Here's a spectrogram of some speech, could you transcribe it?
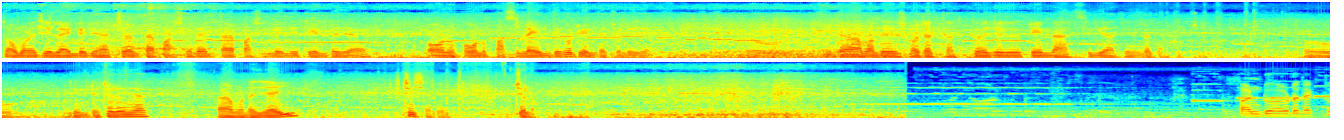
তো আমরা যে লাইনটা দিয়ে যাচ্ছিলাম, তার পাশের লাইন তার পাশের লাইন দিয়ে ট্রেনটা যায়। কখনো কখনো পাশের লাইন থেকেও ট্রেনটা চলে যায়। তো এটা আমাদের সজাগ থাকতে হয় যে ট্রেন আসছে কি আসে সেটা দেখার জন্য। তো ট্রেনটা চলে যাক, আর আমরা যাই স্টেশনে চলো। পান্ডু হাওড়া দেখতো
